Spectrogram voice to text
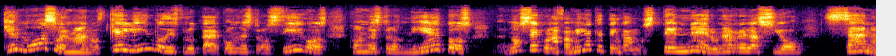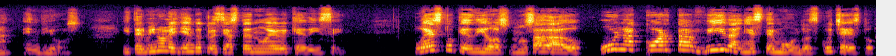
Qué hermoso, hermanos, qué lindo disfrutar con nuestros hijos, con nuestros nietos, no sé, con la familia que tengamos, tener una relación sana en Dios. Y termino leyendo Eclesiastés 9 que dice, puesto que Dios nos ha dado una corta vida en este mundo, escuche esto,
